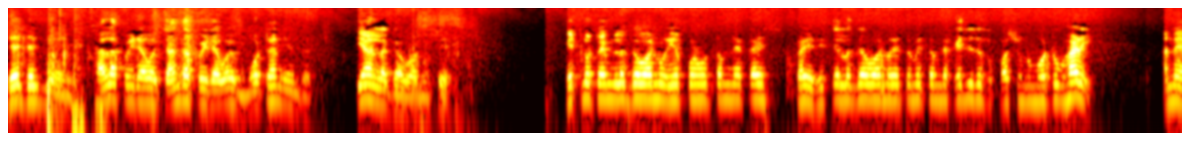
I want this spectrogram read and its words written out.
જે જગ્યાએ છાલા પડ્યા હોય, ચાંદા પડ્યા હોય, મોઢાની અંદર ત્યાં લગાવવાનું છે? કેટલો ટાઈમ લગાવવાનું એ પણ હું તમને કહીશ કઈ રીતે લગાવવાનું એ તમે તમને કહી દીધું કે પશુનું મોઢું ફાડી અને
